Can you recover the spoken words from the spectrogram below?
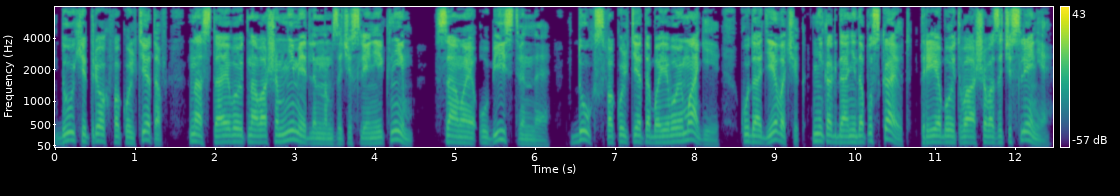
Духи трех факультетов настаивают на вашем немедленном зачислении к ним. Самое убийственное — дух с факультета боевой магии, куда девочек никогда не допускают, требует вашего зачисления.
